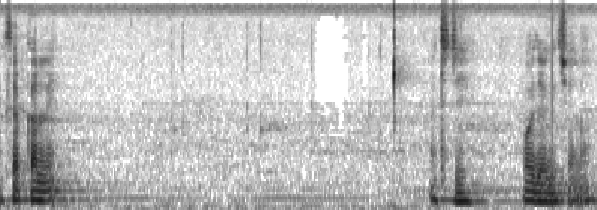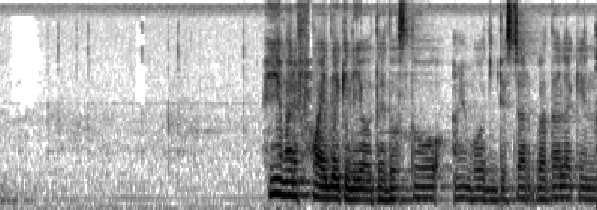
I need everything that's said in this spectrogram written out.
एक्सेप्ट कर लें। अच्छा जी, हो जाएगी, चलो। ये हमारे फ़ायदे के लिए होता है दोस्तों। हमें बहुत डिस्टर्ब करता है, लेकिन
